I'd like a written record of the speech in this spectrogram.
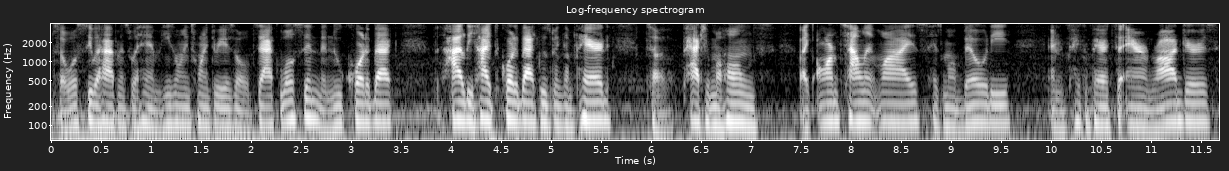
so we'll see what happens with him. He's only 23 years old. Zach Wilson, the new quarterback, the highly hyped quarterback who's been compared to Patrick Mahomes, like arm talent wise, his mobility, and compared to Aaron Rodgers.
